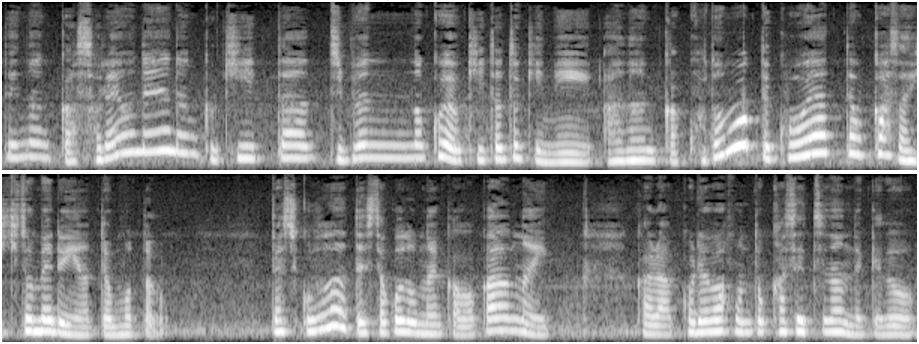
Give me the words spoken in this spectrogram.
でなんかそれをねなんか聞いた自分の声を聞いた時にあなんか子供ってこうやってお母さん引き止めるんやって思ったの。私子育てしたことないかわからないからこれは本当仮説なんだけど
